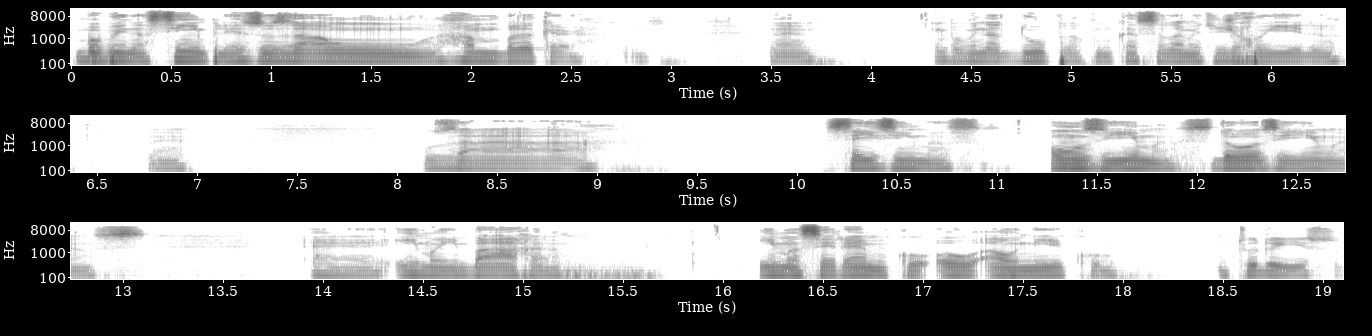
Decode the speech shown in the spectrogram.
bobina simples, usar um humbucker, né? Uma bobina dupla com cancelamento de ruído, né? Usar seis ímãs, 11 ímãs, 12 ímãs, é, imã em barra, imã cerâmico ou alnico, tudo isso.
